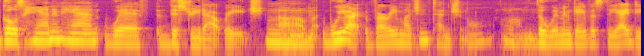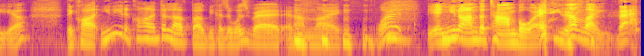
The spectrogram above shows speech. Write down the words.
goes hand in hand with the street outreach. Um, we are very much intentional. Um, the women gave us the idea. They call it, you need to call it the love bug because it was red. And I'm like, what? And you know, I'm the tomboy. I'm like, that?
